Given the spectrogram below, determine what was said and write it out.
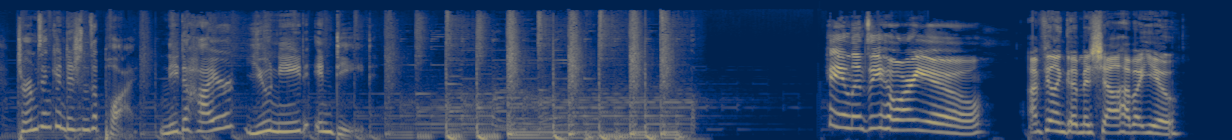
Terms and conditions apply. Need to hire? You need Indeed. Hey, Lindsay, how are you? I'm feeling good, Michelle. How about you?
